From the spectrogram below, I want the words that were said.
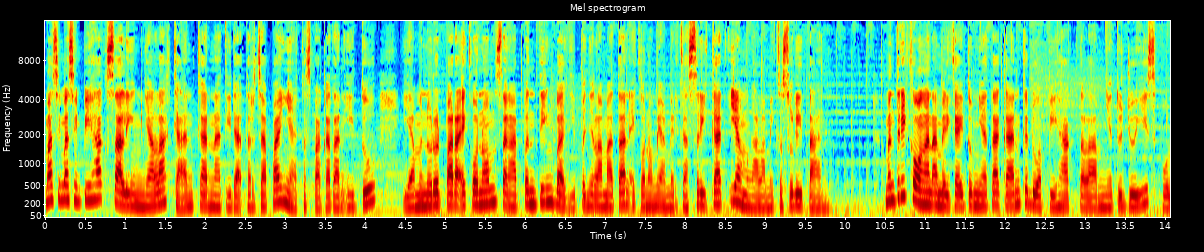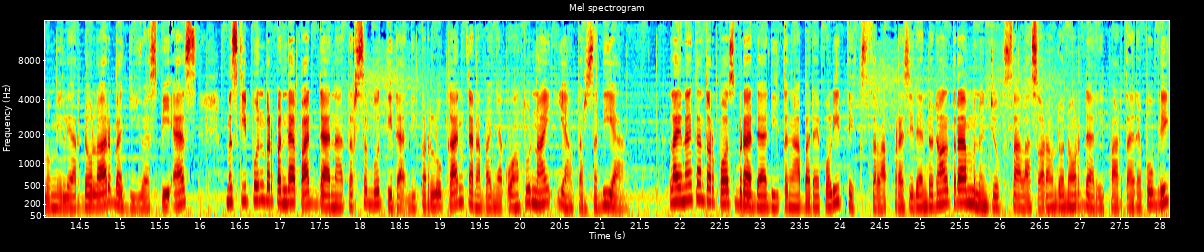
Masing-masing pihak saling menyalahkan karena tidak tercapainya kesepakatan itu yang menurut para ekonom sangat penting bagi penyelamatan ekonomi Amerika Serikat yang mengalami kesulitan. Menteri Keuangan Amerika itu menyatakan kedua pihak telah menyetujui 10 miliar dolar bagi USPS, meskipun berpendapat dana tersebut tidak diperlukan karena banyak uang tunai yang tersedia. Layanan kantor pos berada di tengah badai politik setelah Presiden Donald Trump menunjuk salah seorang donor dari Partai Republik,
